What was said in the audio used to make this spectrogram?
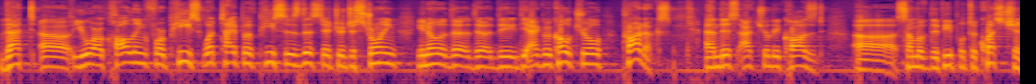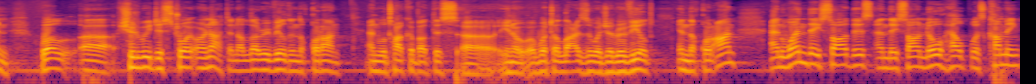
that uh, you are calling for peace. What type of peace is this that you're destroying, you know, the, the, the, the agricultural products? And this actually caused uh, some of the people to question, well, uh, should we destroy or not? And Allah revealed in the Quran, and we'll talk about this, uh, you know, what Allah Azza wa revealed in the Quran. And when they saw this and they saw no help was coming,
